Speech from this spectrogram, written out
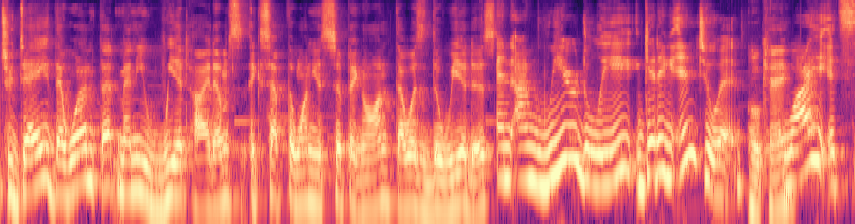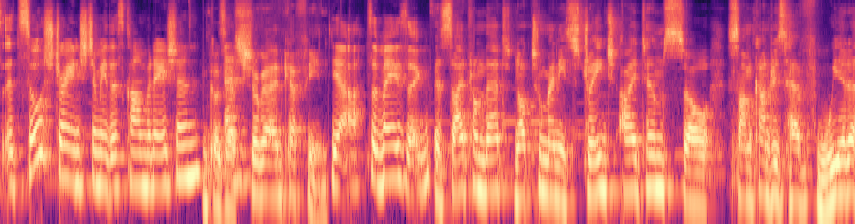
today there weren't that many weird items except the one you're sipping on. That was the weirdest. and I'm weirdly getting into it. Okay. Why? It's it's so strange to me, this combination. Because there's sugar and caffeine. Yeah, it's amazing. Aside from that, not too many strange items. So some countries have weirder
